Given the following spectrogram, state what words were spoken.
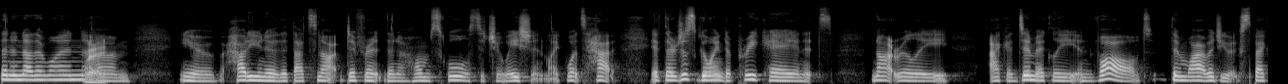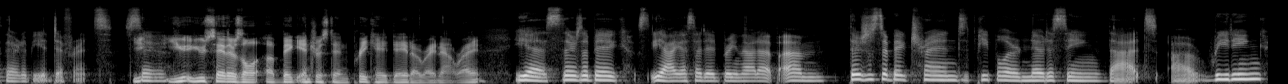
than another one? Right. Um, you know, how do you know that that's not different than a homeschool situation? Like, what's hap- if they're just going to pre-K and it's not really academically involved, then why would you expect there to be a difference? So, You, you you say there's a, a big interest in pre-K data right now, right? yes, there's a big, yeah, I guess I did bring that up. Um, there's just a big trend. People are noticing that uh, reading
